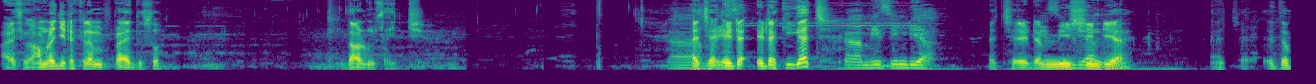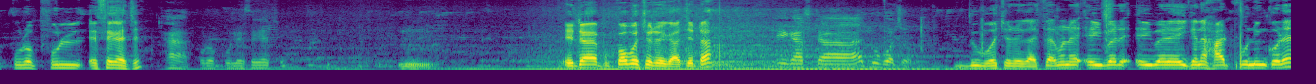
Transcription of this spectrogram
আড়াইশো আমরা যেটা খেলাম প্রায় দুশো। দারুণ সাইজ। আচ্ছা এটা এটা কি গাছ? মিস ইন্ডিয়া আচ্ছা এটা মিস ইন্ডিয়া আচ্ছা এ তো পুরো ফুল এসে গেছে। হ্যাঁ পুরো ফুল এসে গেছে। এটা ক বছরের গাছ এটা? এই গাছটা দু বছর। দু বছরের গাছ তার মানে এইবারে এইবারে এইখানে হার্ড পুনিং করে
